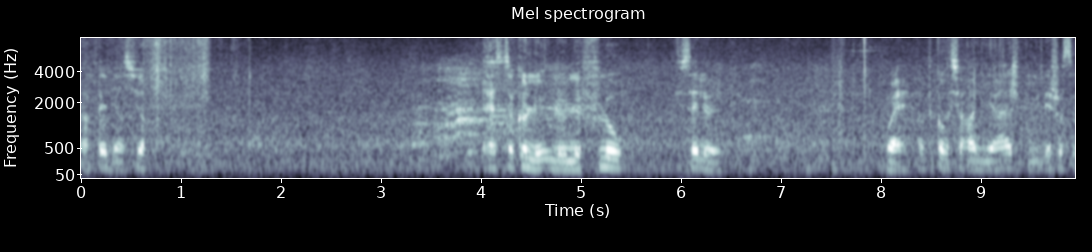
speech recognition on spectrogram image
on a fait bien sûr. Reste que le, le, flow, tu sais, le, Ouais, un peu comme sur un nuage, puis les choses se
